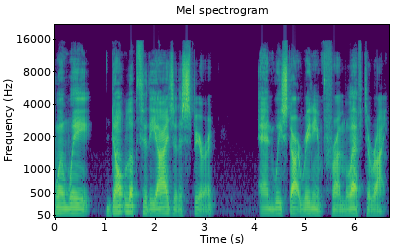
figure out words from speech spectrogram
when we don't look through the eyes of the Spirit and we start reading from left to right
